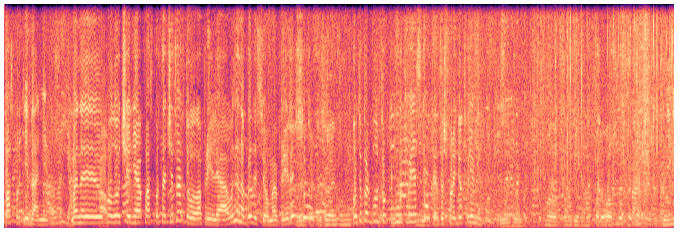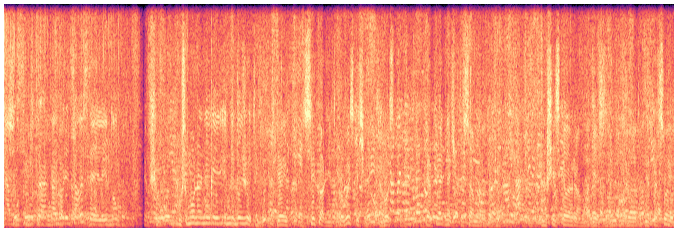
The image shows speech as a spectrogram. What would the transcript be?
Паспортні дані. У мене получення паспорта 4 апреля, а вони набили 7 апреля. Все. От тепер будуть, поки будуть виясняти, це ж пройде время. С 6 утра, как говорится, выстояли и толку. Уж можно не, не дожить. Я с лекарни только выскочил, господи, и опять, значит, это самое, вот это, 6 килограмм вес, желудок не працює.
